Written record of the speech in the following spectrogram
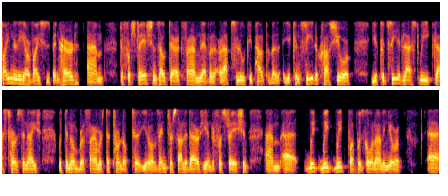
finally our voice has been heard. Um, the frustrations out there at farm level are absolutely palpable. You can see it across Europe. You could see it last week, last Thursday night, with the number of farmers that turned up to, you know, vent their solidarity and their frustration um, uh, with, with, with what was going on in Europe. Uh,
